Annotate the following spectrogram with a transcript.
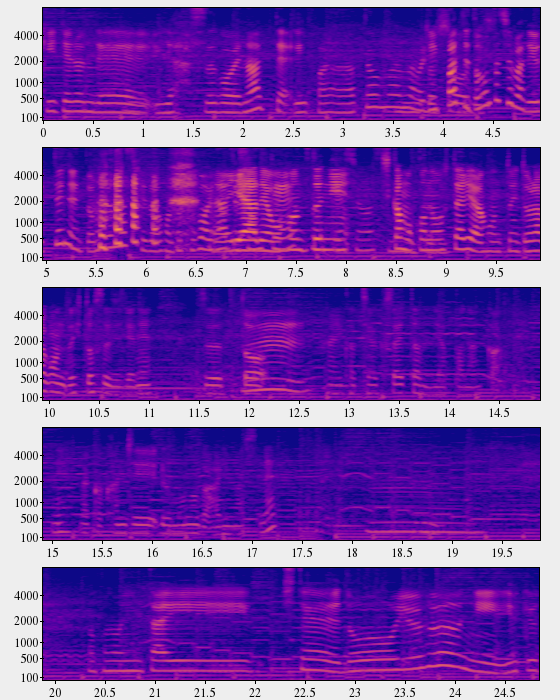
聞いてるんで、いやすごいなって立派だなって思います、本当立派ってどの立場で言ってんねんと思いますけど 本当すごいなっていやでも本当に尊敬ますしかもこのお本二人は本当にドラゴンズ一筋でねずっと、当にはい、うん活躍されたのでやっぱなんかねなんか感じるものがありますね。まあこの引退してどういうふうに野球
